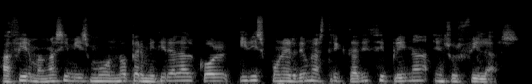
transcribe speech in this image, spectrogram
Afirman asimismo no permitir el alcohol y disponer de una estricta disciplina en sus filas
